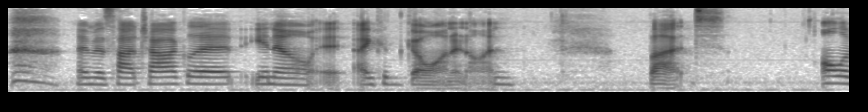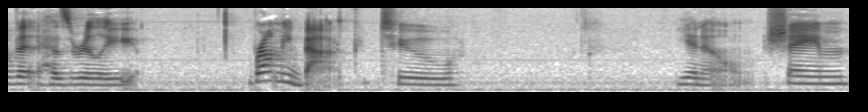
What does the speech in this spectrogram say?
I miss hot chocolate. You know, it, I could go on and on. But all of it has really brought me back to, you know, shame,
